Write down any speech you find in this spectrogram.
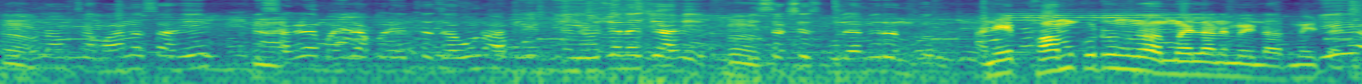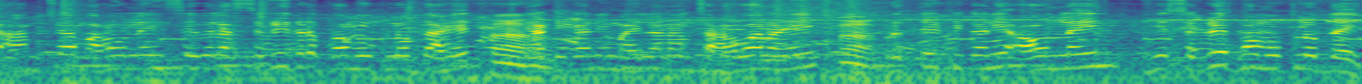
म्हणून आमचा मानस आहे. की सगळ्या महिलापर्यंत जाऊन आम्ही ही योजना जी आहे ही. सक्सेसफुली आम्ही रन करू. आणि फॉर्म कुठून महिलांना मिळणार हे आमच्या महाऑनलाईन सेवेला सगळीकडे फॉर्म उपलब्ध आहेत. त्या ठिकाणी महिलांना आमचं आव्हान आहे. प्रत्येक ठिकाणी ऑनलाईन हे सगळे फॉर्म उपलब्ध आहेत.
